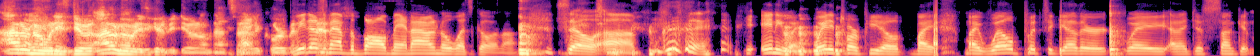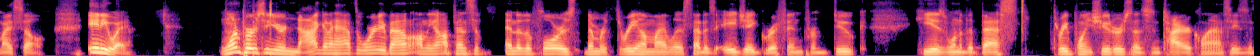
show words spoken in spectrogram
I don't know what I mean, he's doing. I don't know what he's going to be doing on that side of the court. If he doesn't have the ball, man, I don't know what's going on. so, um, anyway, way to torpedo my my well put together way, and I just sunk it myself. Anyway, one person you're not going to have to worry about on the offensive end of the floor is number three on my list. That is AJ Griffin from Duke. He is one of the best three point shooters in this entire class. He's a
